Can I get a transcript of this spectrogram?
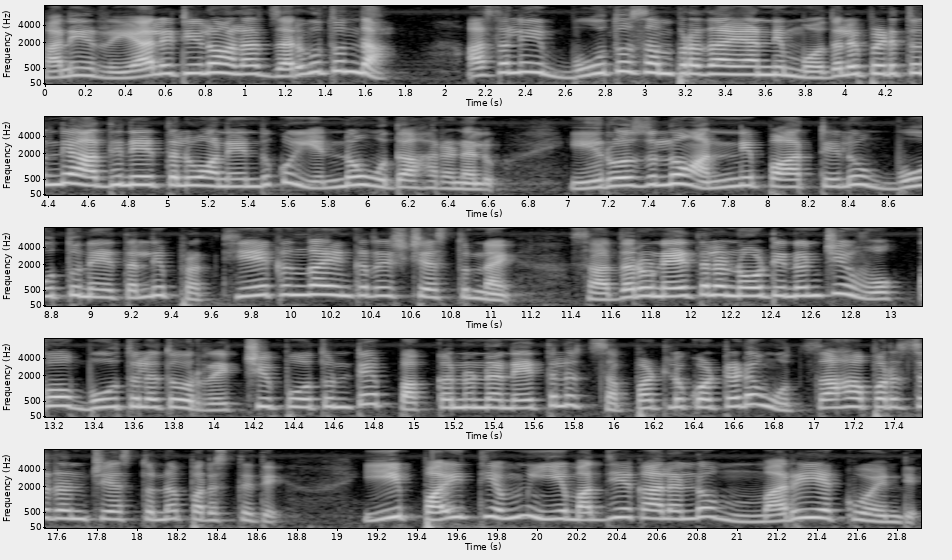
కానీ రియాలిటీలో అలా జరుగుతుందా? అసలు ఈ బూతు సంప్రదాయాన్ని మొదలు పెడుతుంది అధినేతలు అనేందుకు ఎన్నో ఉదాహరణలు. ఈ రోజుల్లో అన్ని పార్టీలు బూతు నేతల్ని ప్రత్యేకంగా ఎంకరేజ్ చేస్తున్నాయి. సదరు నేతల నోటి నుంచి ఒక్కో బూతులతో రెచ్చిపోతుంటే పక్కనున్న నేతలు చప్పట్లు కొట్టడం ఉత్సాహపరచడం చేస్తున్న పరిస్థితి. ఈ పైత్యం ఈ మధ్యకాలంలో మరీ ఎక్కువైంది.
